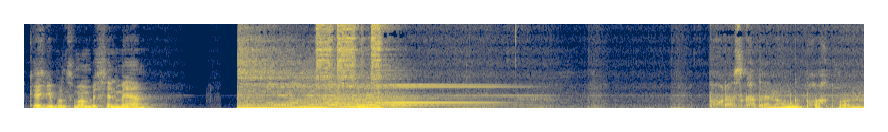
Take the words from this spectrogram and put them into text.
Okay, gib uns mal ein bisschen mehr. Boah, da ist gerade einer umgebracht worden.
